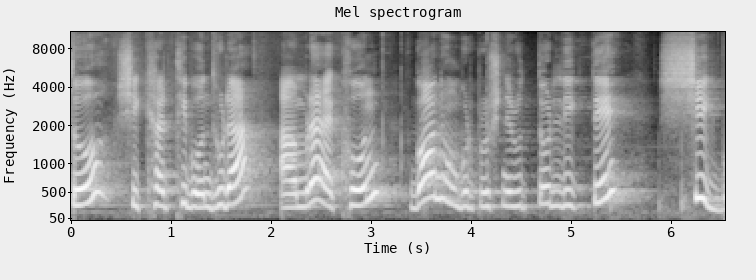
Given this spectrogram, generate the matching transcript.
তো, শিক্ষার্থী বন্ধুরা, আমরা এখন গ নম্বর প্রশ্নের উত্তর লিখতে শিখব।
